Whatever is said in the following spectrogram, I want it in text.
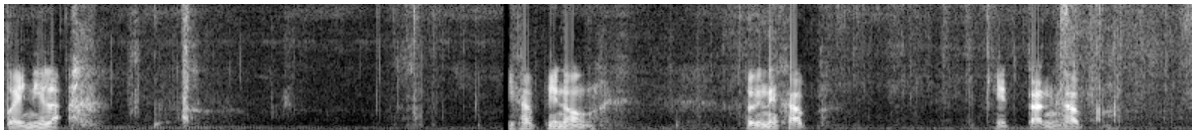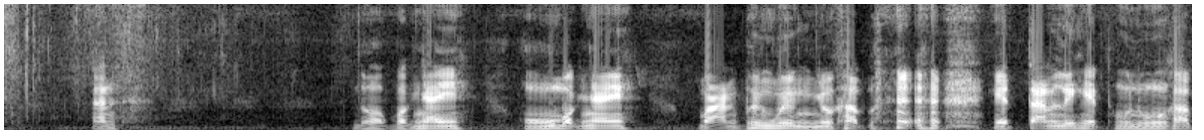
ไปนี่ละนี่ครับพี่น้องเบิงนะครับเห็ดตันครับนั่นดอกบักไงหูบักไงบานพึ่งพึ่งอยู่ครับเห็ดตันหรือเห็ดหูหนูครับ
